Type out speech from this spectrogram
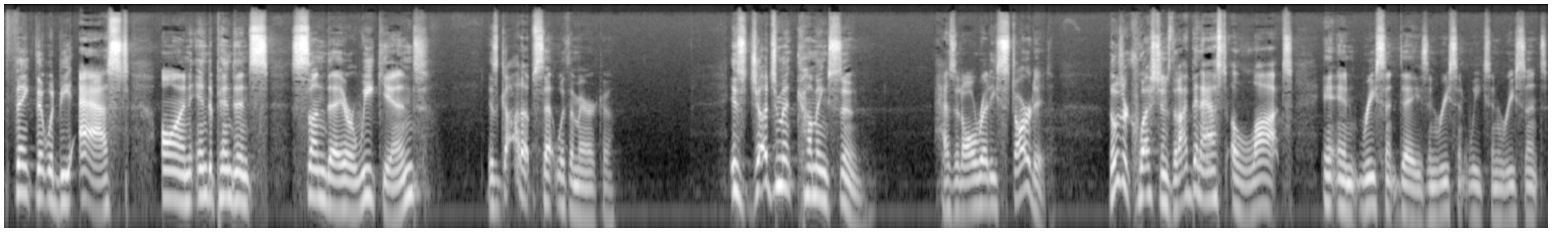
think that would be asked on Independence Sunday or weekend. Is God upset with America? Is judgment coming soon? Has it already started? Those are questions that I've been asked a lot in, in recent days, in recent weeks, in recent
